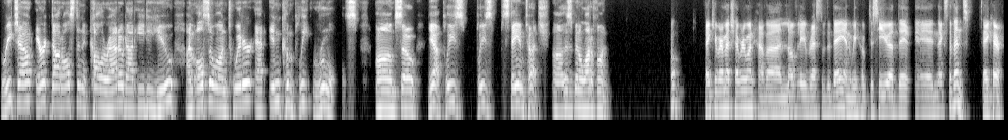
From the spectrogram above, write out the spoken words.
reach out, eric.alston at colorado.edu. I'm also on Twitter at incomplete rules. Um, so yeah, please, please stay in touch. Uh, this has been a lot of fun. Oh, thank you very much, everyone. Have a lovely rest of the day, and we hope to see you at the next event. Take care.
